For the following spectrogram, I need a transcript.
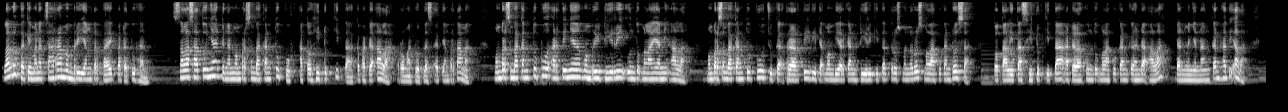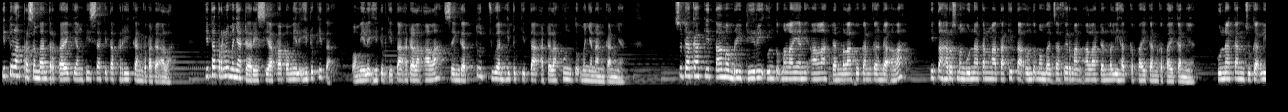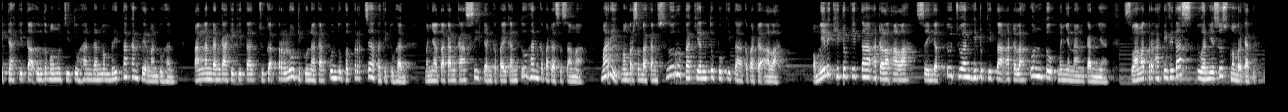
Lalu bagaimana cara memberi yang terbaik pada Tuhan? Salah satunya dengan mempersembahkan tubuh atau hidup kita kepada Allah, Roma 12 ayat yang pertama. Mempersembahkan tubuh artinya memberi diri untuk melayani Allah. Mempersembahkan tubuh juga berarti tidak membiarkan diri kita terus-menerus melakukan dosa. Totalitas hidup kita adalah untuk melakukan kehendak Allah dan menyenangkan hati Allah. Itulah persembahan terbaik yang bisa kita berikan kepada Allah. Kita perlu menyadari siapa pemilik hidup kita. Pemilik hidup kita adalah Allah, sehingga tujuan hidup kita adalah untuk menyenangkannya. Sudahkah kita memberi diri untuk melayani Allah dan melakukan kehendak Allah? Kita harus menggunakan mata kita untuk membaca firman Allah dan melihat kebaikan-kebaikannya. Gunakan juga lidah kita untuk memuji Tuhan dan memberitakan firman Tuhan. Tangan dan kaki kita juga perlu digunakan untuk bekerja bagi Tuhan, menyatakan kasih dan kebaikan Tuhan kepada sesama. Mari mempersembahkan seluruh bagian tubuh kita kepada Allah. Pemilik hidup kita adalah Allah, sehingga tujuan hidup kita adalah untuk menyenangkannya. Selamat beraktivitas, Tuhan Yesus memberkati.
